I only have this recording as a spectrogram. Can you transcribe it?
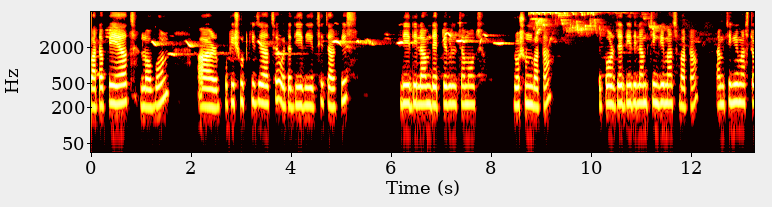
বাটা পেঁয়াজ, লবণ আর পুঁটি শুটকি যে আছে ওটা দিয়ে দিয়েছি চার পিস দিয়ে দিলাম দেড় টেবিল চামচ রসুন বাটা। এরপর যে দিয়ে দিলাম চিংড়ি মাছ বাটা। আমি চিংড়ি মাছটা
